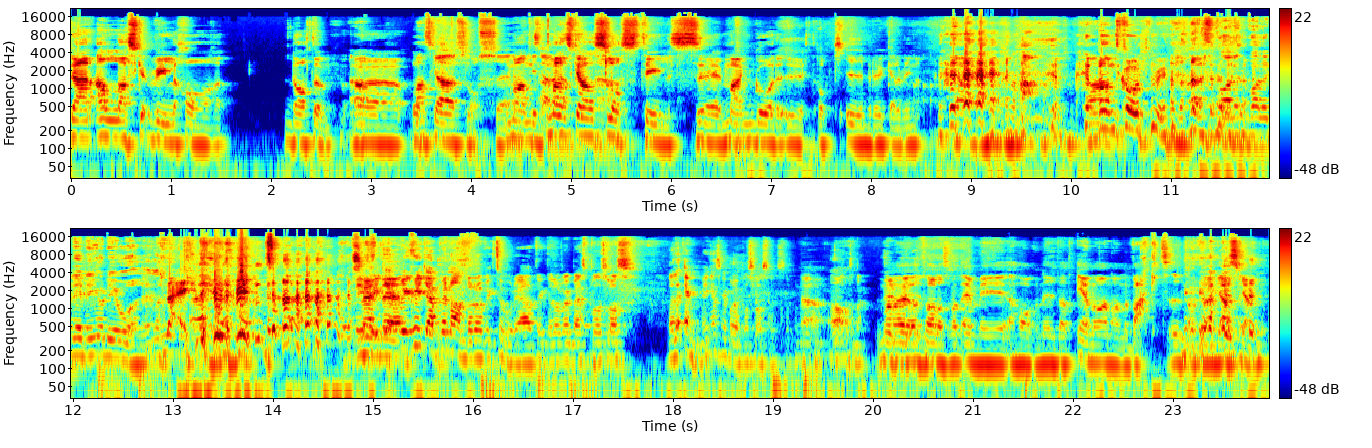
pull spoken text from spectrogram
Där alla ska, vill ha datum. Eh, och Man ska slåss. eh, man, tillsammans. man ska slåss tills eh, man går ut och I brukar vinna. Don't quote me. Var det, var det det ni gjorde i år eller? Nej, det gjorde vi inte. Vi skickar Penander och Victoria. Jag tänkte de är bäst på att slåss. Eller Emmy är ganska bra på att slåss också. Ja. Ja. Man har ju hört talas om att Emmy har nitat en och annan vakt utanför gasken.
